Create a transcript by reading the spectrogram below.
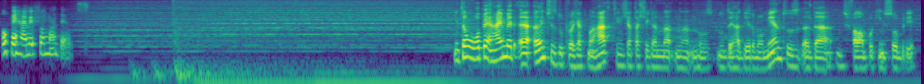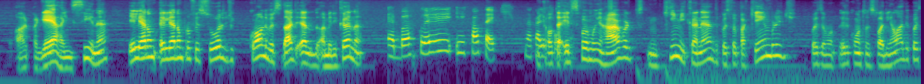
Oppenheimer foi uma delas. Então, o Oppenheimer, é, antes do Projeto Manhattan, que a gente já está chegando na, na, no, no, derradeiro momento da, da, de falar um pouquinho sobre a, a, guerra em si, né? Ele era, um, ele era um professor de qual universidade? É americana? É Berkeley e Caltech, na Califórnia. Caltech. Ele se formou em Harvard, em Química, né? Depois foi para Cambridge, depois ele conta uma historinha lá, depois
